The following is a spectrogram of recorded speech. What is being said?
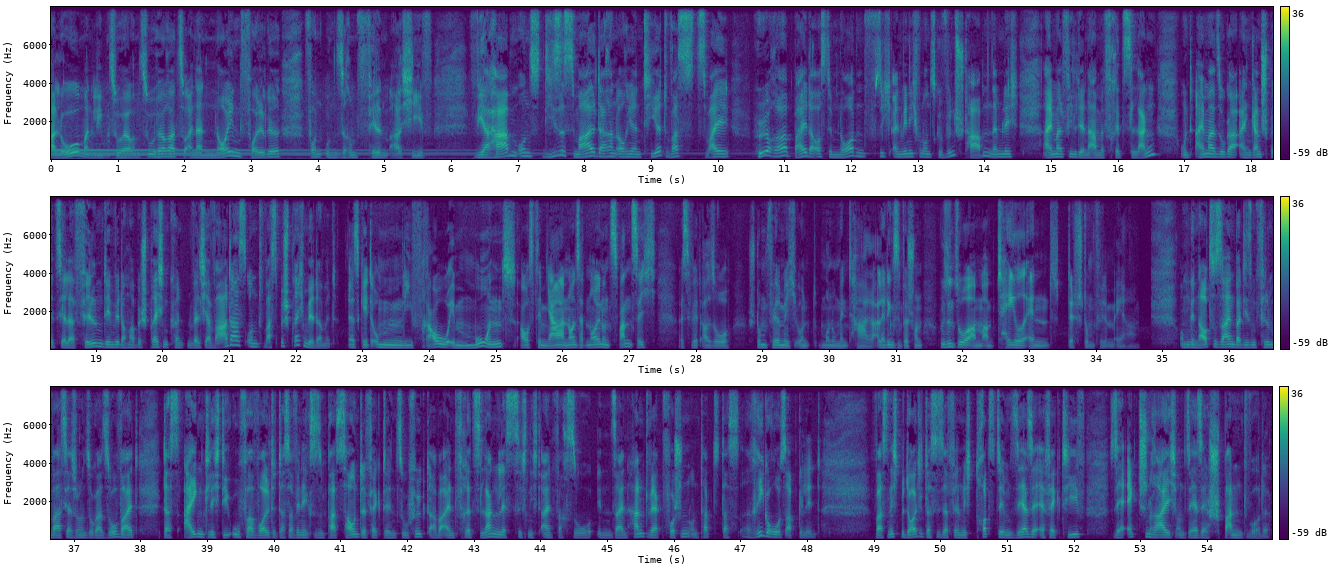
Hallo, meine lieben Zuhörerinnen und Zuhörer, zu einer neuen Folge von unserem Filmarchiv. Wir haben uns dieses Mal daran orientiert, was zwei Hörer, beide aus dem Norden, sich ein wenig von uns gewünscht haben. Nämlich einmal fiel der Name Fritz Lang und einmal sogar ein ganz spezieller Film, den wir doch mal besprechen könnten. Welcher war das und was besprechen wir damit? Es geht um die Frau im Mond aus dem Jahr 1929. Es wird also stummfilmig und monumental. Allerdings sind wir schon, wir sind so am, am Tail End der Stummfilm-Ära. Um genau zu sein, bei diesem Film war es ja schon sogar so weit, dass eigentlich die UFA wollte, dass er wenigstens ein paar Soundeffekte hinzufügt, aber ein Fritz Lang lässt sich nicht einfach so in sein Handwerk fuschen und hat das rigoros abgelehnt. Was nicht bedeutet, dass dieser Film nicht trotzdem sehr, sehr effektiv, sehr actionreich und sehr, sehr spannend wurde.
